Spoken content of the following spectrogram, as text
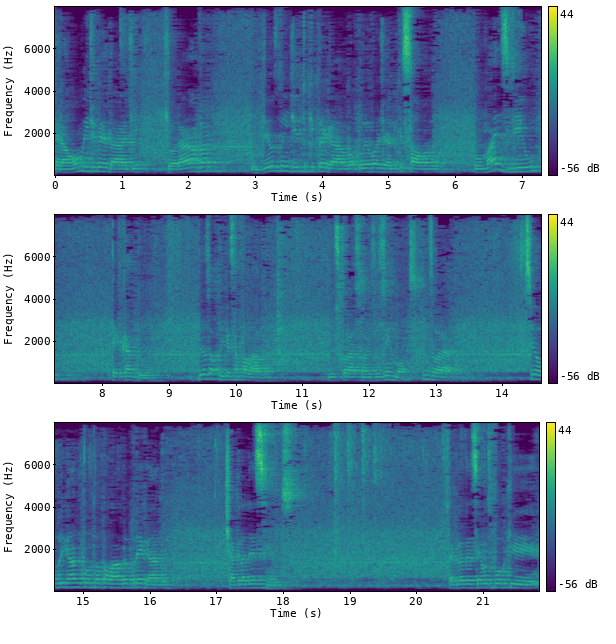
era homem de verdade, que orava, o Deus bendito que pregava o evangelho que salva o mais vil pecador. Deus aplica essa palavra nos corações dos irmãos. Vamos orar. Senhor, obrigado por tua palavra pregada. Te agradecemos. Te agradecemos porque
